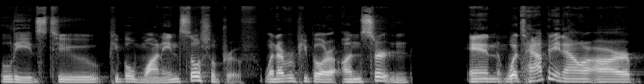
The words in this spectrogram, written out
leads to people wanting social proof. Whenever people are uncertain, and what's happening now are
